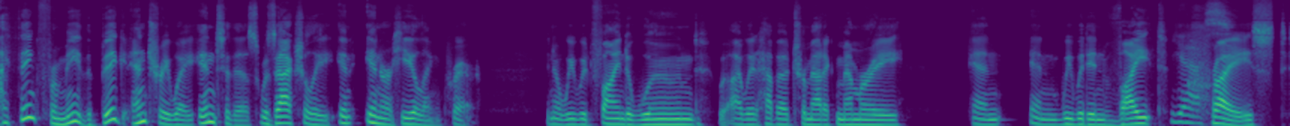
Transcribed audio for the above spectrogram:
I think for me, the big entryway into this was actually in inner healing prayer. You know, we would find a wound, I would have a traumatic memory, and and we would invite Yes. Christ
